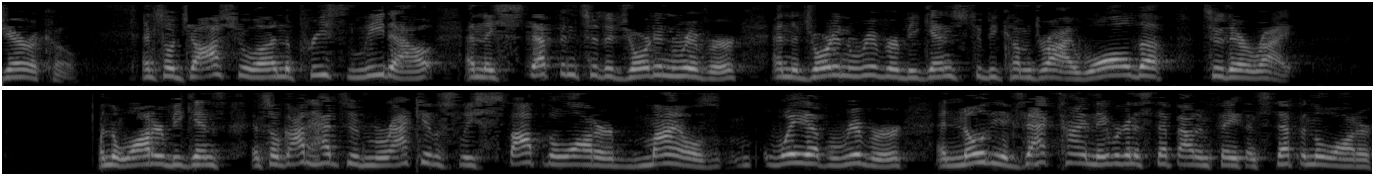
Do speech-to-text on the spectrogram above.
Jericho. And so Joshua and the priests lead out and they step into the Jordan River and the Jordan River begins to become dry, walled up to their right and the water begins. And so God had to miraculously stop the water miles way up river and know the exact time they were going to step out in faith and step in the water.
